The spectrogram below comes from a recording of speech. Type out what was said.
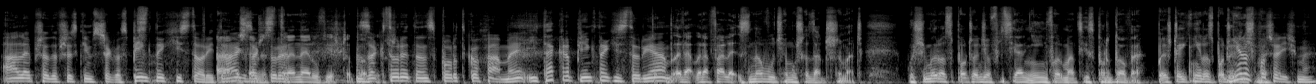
ale przede wszystkim z czego? Z pięknych historii, A, tak? myślałem, że z trenerów jeszcze za powiesz. które ten sport kochamy i taka piękna historia... Ra Rafale, znowu cię muszę zatrzymać. Musimy rozpocząć oficjalnie informacje sportowe, bo jeszcze ich nie rozpoczęliśmy. Nie rozpoczęliśmy.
